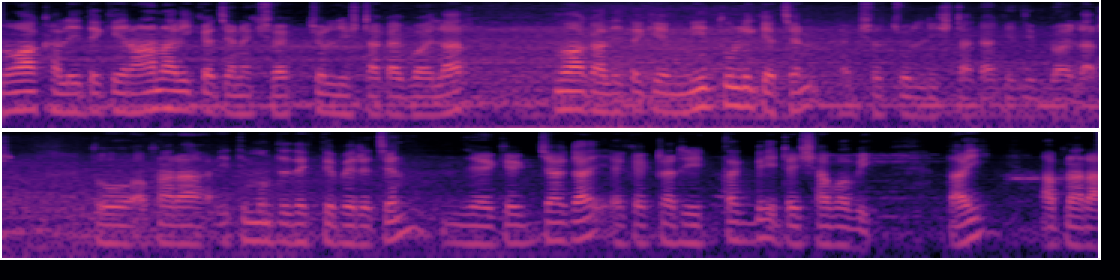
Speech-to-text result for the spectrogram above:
নোয়াখালী থেকে রানা লিখেছেন, একশো একচল্লিশ টাকায় ব্রয়লার। নোয়াখালী থেকে মিতু লিখেছেন, একশো চল্লিশ টাকা কেজি ব্রয়লার। তো আপনারা ইতিমধ্যে দেখতে পেরেছেন যে এক এক জায়গায় এক একটা রেট থাকবে, এটাই স্বাভাবিক। তাই আপনারা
